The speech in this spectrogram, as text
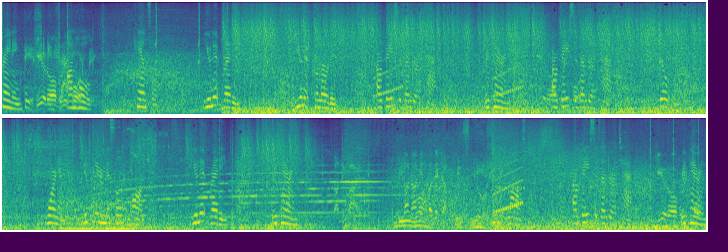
Training. Kirov. On hold. reporting. Cancel. Unit ready. Unit promoted. Our base is under attack. Repairing. Our base is under attack. Building. Warning. Nuclear missile launched. Unit ready. Repairing. Standing by. Be Gun on in one position. with Fury. Unit lost. Our base is under attack. Kirov Repairing.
